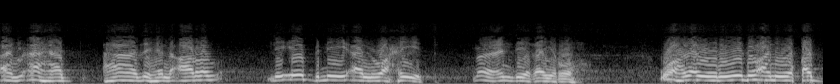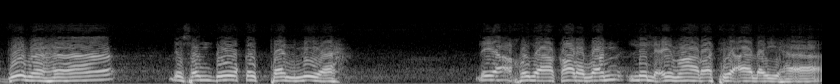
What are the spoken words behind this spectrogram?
أن أهب هذه الأرض لابني الوحيد ما عندي غيره وهو يريد أن يقدمها لصندوق التنمية ليأخذ قرضا للعمارة عليها.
